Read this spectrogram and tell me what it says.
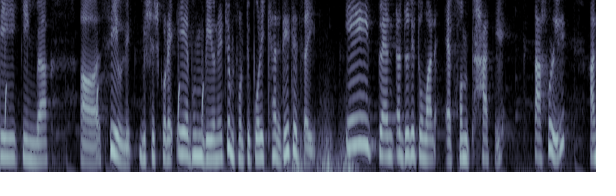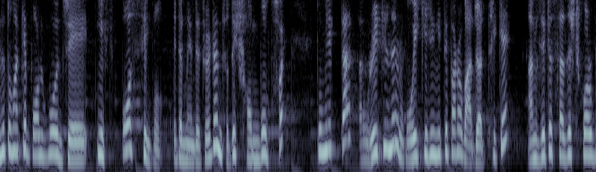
বি কিংবা সি ইউনিট বিশেষ করে এ এবং বি ইউনিটে ভর্তি পরীক্ষা দিতে চাই, এই প্ল্যানটা যদি তোমার এখন থাকে, তাহলে আমি তোমাকে বলব যে ইফ পসিবল এটা ম্যান্ডেটরিটা যদি সম্ভব হয়, তুমি একটা রিটেনের বই কিনে নিতে পারো বাজার থেকে। আমি যেটা সাজেস্ট করব,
